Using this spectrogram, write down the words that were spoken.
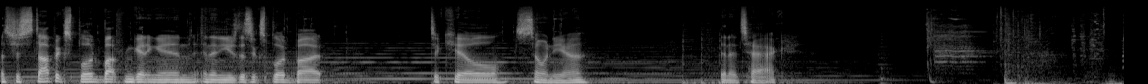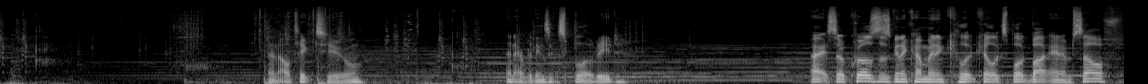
Let's just stop Explode Bot from getting in, and then use this Explode Bot to kill Sonya. Then attack. Then I'll take two. And everything's exploded. Alright, so Quills is gonna come in and kill, kill Explode Bot and himself.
